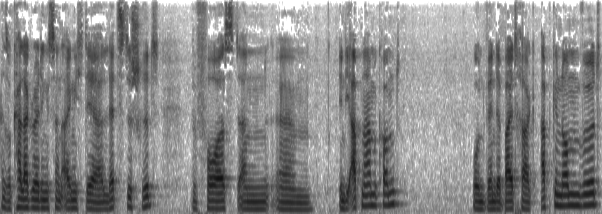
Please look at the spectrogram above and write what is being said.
Also Color Grading ist dann eigentlich der letzte Schritt, bevor es dann ähm, in die Abnahme kommt. Und wenn der Beitrag abgenommen wird,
